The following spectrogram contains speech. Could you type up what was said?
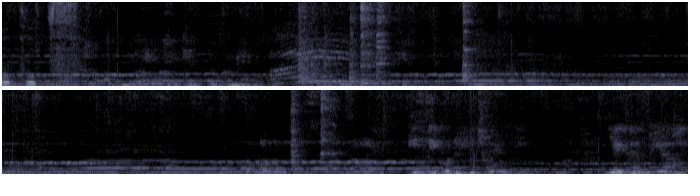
oops oops. छोड़ूँगी ये घर मेरा है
